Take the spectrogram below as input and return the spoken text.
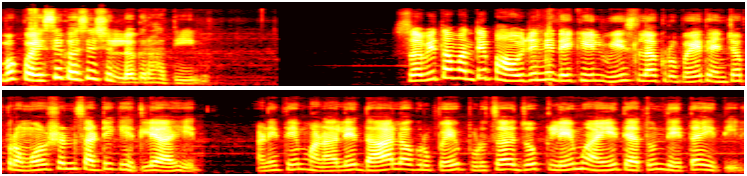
मग पैसे कसे शिल्लक राहतील? सविता म्हणते भाऊजींनी देखील वीस लाख रुपये त्यांच्या प्रमोशनसाठी घेतले आहेत. आणि ते म्हणाले दहा लाख रुपये पुढचा जो क्लेम आहे त्यातून देता येतील.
